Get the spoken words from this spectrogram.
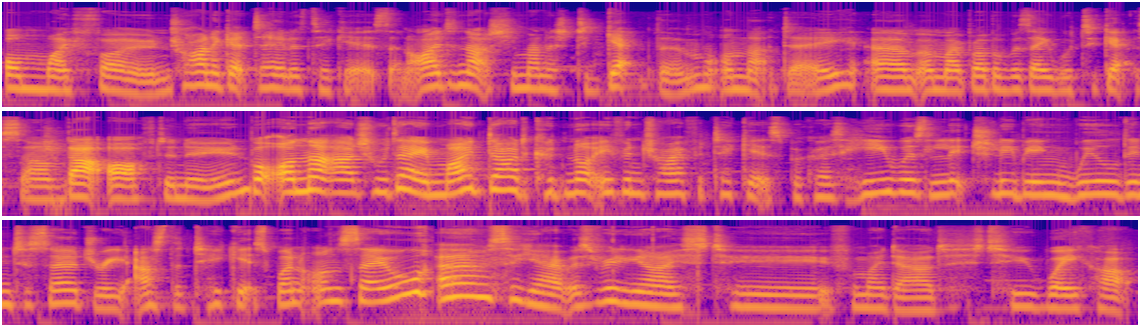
on my phone trying to get Taylor tickets and I didn't actually manage to get them on that day um, and my brother was able to get some that afternoon. But on that actual day, my dad could not even try for tickets because he was literally being wheeled into surgery as the tickets went on sale. Um, so yeah, it was really nice to for my dad to wake up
